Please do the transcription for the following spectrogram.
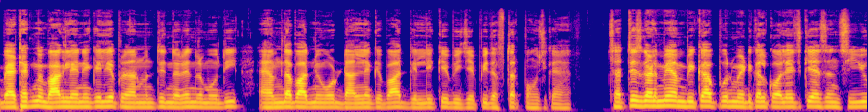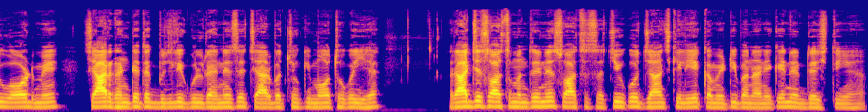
बैठक में भाग लेने के लिए प्रधानमंत्री नरेंद्र मोदी अहमदाबाद में वोट डालने के बाद दिल्ली के बीजेपी दफ्तर पहुँच गए हैं। छत्तीसगढ़ में अंबिकापुर मेडिकल कॉलेज के एसएनसीयू वार्ड में चार घंटे तक बिजली गुल रहने से चार बच्चों की मौत हो गई है। राज्य स्वास्थ्य मंत्री ने स्वास्थ्य सचिव को जाँच के लिए कमेटी बनाने के निर्देश दिए हैं।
